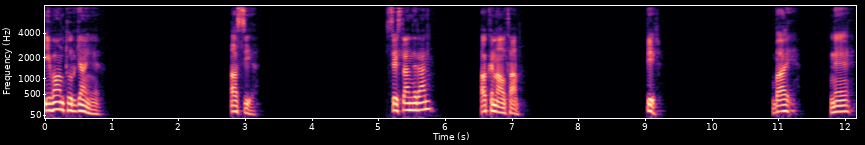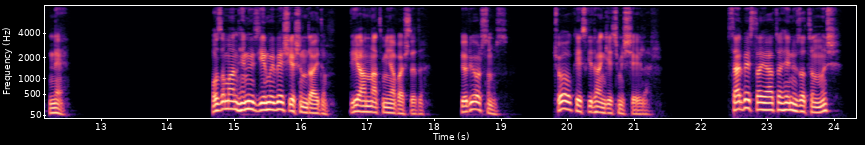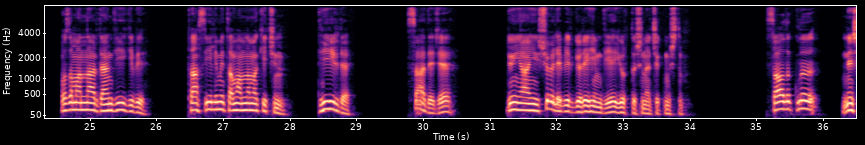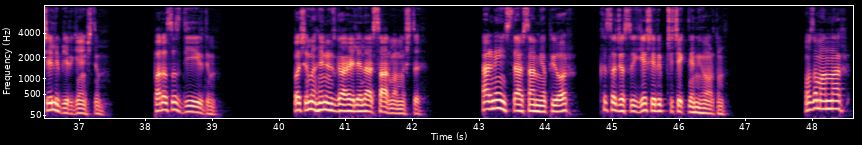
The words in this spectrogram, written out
İvan Turgenev Asya Seslendiren Akın Altan. 1 Bay Ne Ne O zaman henüz 25 yaşındaydım diye anlatmaya başladı. Görüyorsunuz, çok eskiden geçmiş şeyler. Serbest hayata henüz atılmış, o zamanlar dendiği gibi tahsilimi tamamlamak için değil de sadece dünyayı şöyle bir göreyim diye yurt dışına çıkmıştım. Sağlıklı, neşeli bir gençtim. Parasız değildim. Başımı henüz gaileler sarmamıştı. Her ne istersem yapıyor, kısacası yeşerip çiçekleniyordum. O zamanlar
